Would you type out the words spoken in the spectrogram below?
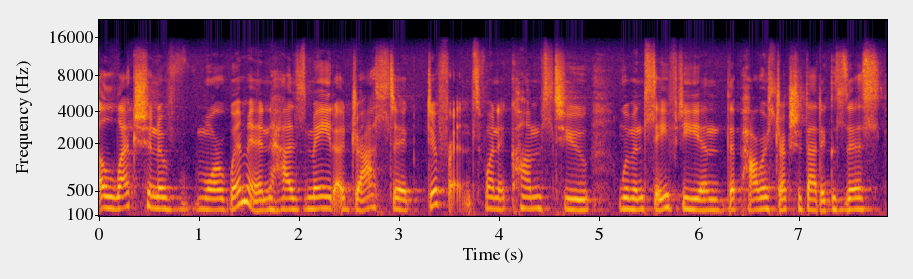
election of more women has made a drastic difference when it comes to women's safety and the power structure that exists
